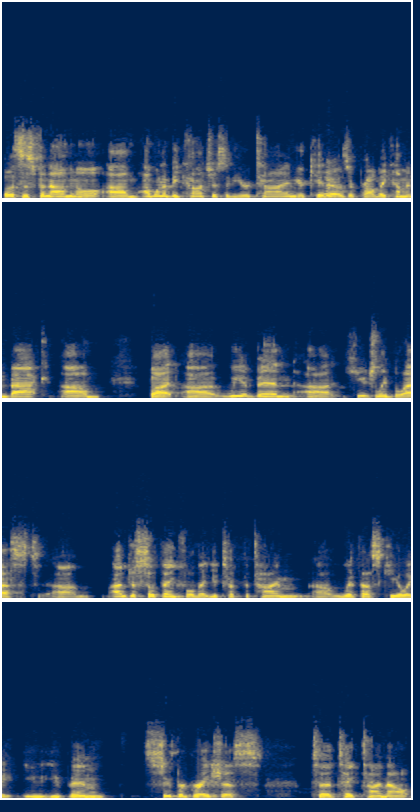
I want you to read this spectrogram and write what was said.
Well, this is phenomenal. Um, I want to be conscious of your time. Your kiddos are probably coming back. Um, but uh, we have been uh, hugely blessed. Um, I'm just so thankful that you took the time uh, with us, Keely. You, you've been super gracious to take time out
